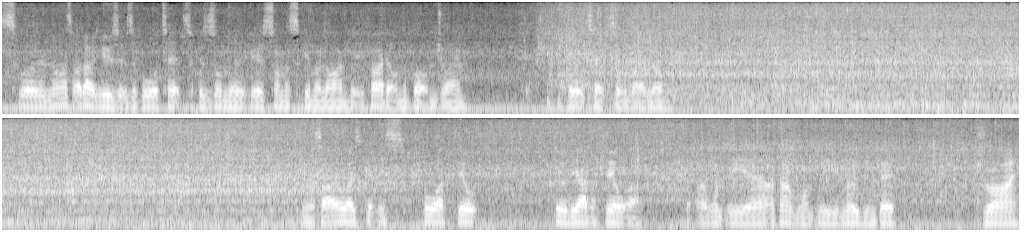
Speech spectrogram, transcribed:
swirling nice. I don't use it as a vortex because it's on the it's on the skimmer line, but if I had it on the bottom drain, vortex all day long. So I always get this before I fil do the other filter. But I want the uh, I don't want the moving bed dry.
